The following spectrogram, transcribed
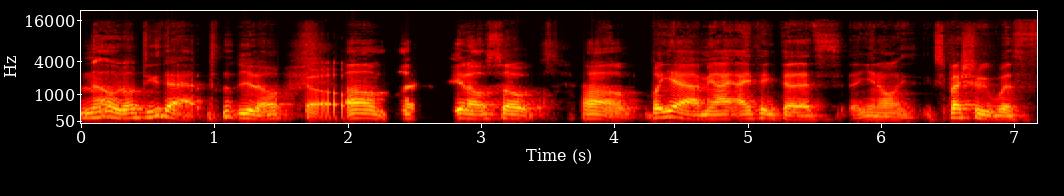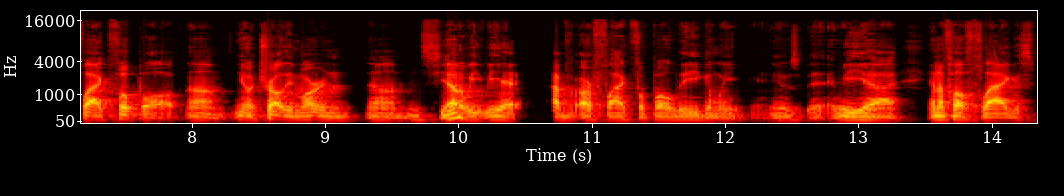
no, don't do that. you know, oh. um, but you know, so, um, but yeah, I mean, I, I, think that it's you know, especially with flag football. Um, you know, Charly Martin um, in Seattle, yeah. we, we had our flag football league, and we was, we uh, NFL flag has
